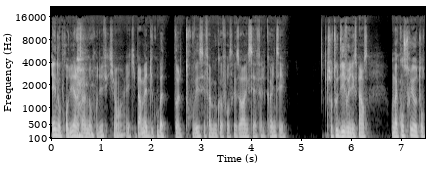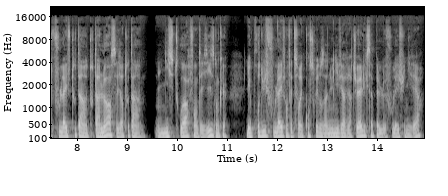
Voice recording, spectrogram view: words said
Et nos produits, à l'intérieur de nos produits, effectivement, et qui permettent du coup bah, de trouver ces fameux coffres au trésor avec ces FL Coins et surtout de vivre une expérience. On a construit autour de Full Life tout un, tout un lore, c'est-à-dire toute un, une histoire fantaisiste. Donc, euh, les produits Full Life en fait seraient construits dans un univers virtuel qui s'appelle le Full Life Univers.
